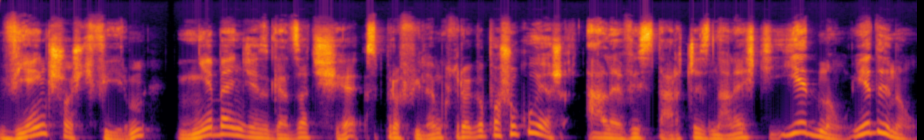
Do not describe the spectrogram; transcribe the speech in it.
większość firm nie będzie zgadzać się z profilem, którego poszukujesz, ale wystarczy znaleźć jedną, jedyną.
